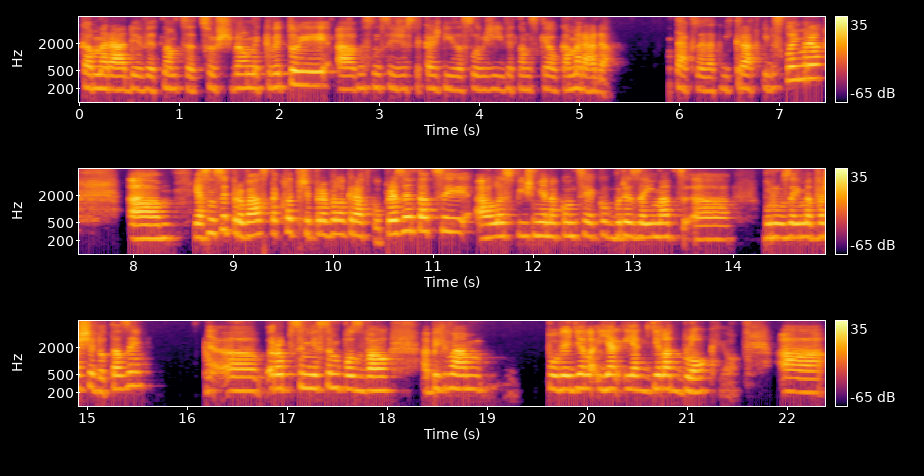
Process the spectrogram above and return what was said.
kamarády Větnamce, což velmi kvituji a myslím si, že se každý zaslouží větnamského kamaráda. Tak to je takový krátký disclaimer. Um, já jsem si pro vás takhle připravila krátkou prezentaci, ale spíš mě na konci jako bude zajímat, uh, budou zajímat vaše dotazy. Uh, Rob si mě sem pozval, abych vám pověděla, jak, jak dělat blog. Jo. A,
